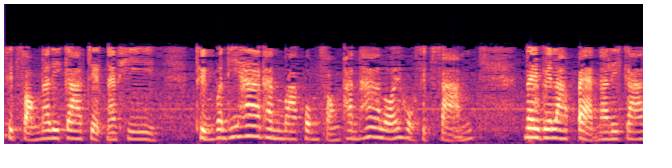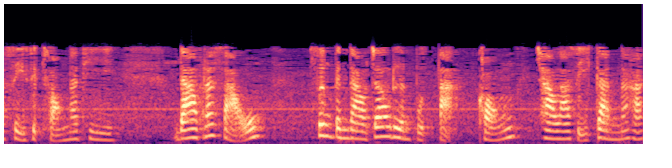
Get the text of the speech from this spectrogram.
22 นาฬิกา 7 นาที ถึงวันที่ 5 ธันวาคม 2563 ในเวลา 8 นาฬิกา 42 นาที ดาวพระเสาร์ซึ่งเป็นดาวเจ้าเรือนปุตตะของชาวราศีกันนะคะ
